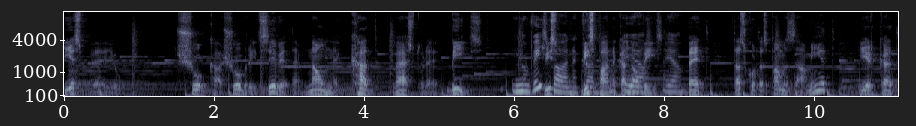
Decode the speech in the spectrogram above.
iespēju, šo, kā šobrīd sievietēm, nav nekad vēsturē bijis. nu Vis, vispār nekad. vispār nekad jā, nav bijis. Jā. Bet tas, kur tas pamazām iet, ir, kad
